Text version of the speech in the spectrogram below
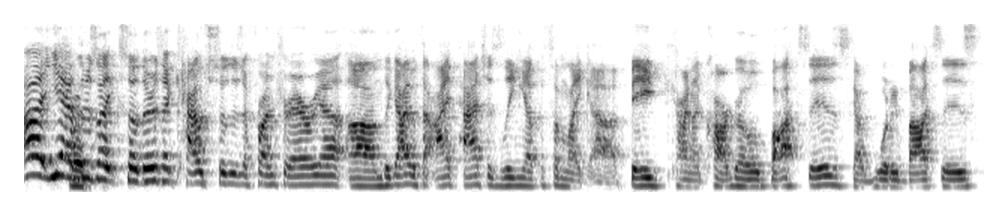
Uh, yeah, there's like so there's a couch, so there's a furniture area. Um, the guy with the eye patch is leaning up with some like uh big kind of cargo boxes, kind of wooden boxes.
